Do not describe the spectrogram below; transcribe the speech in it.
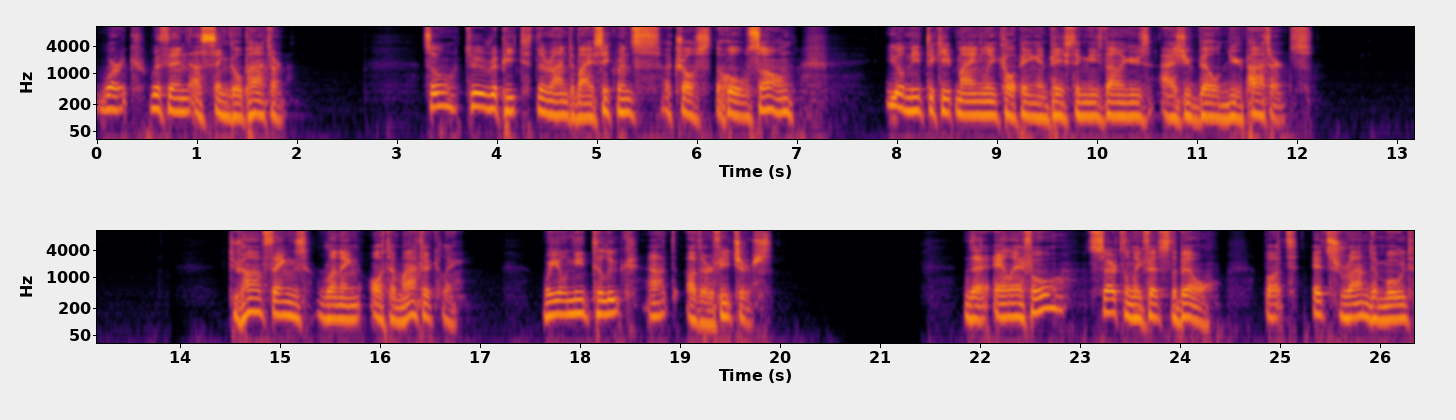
work within a single pattern. So to repeat the randomized sequence across the whole song, you'll need to keep manually copying and pasting these values as you build new patterns to have things running automatically, we'll need to look at other features. The LFO certainly fits the bill, but its random mode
